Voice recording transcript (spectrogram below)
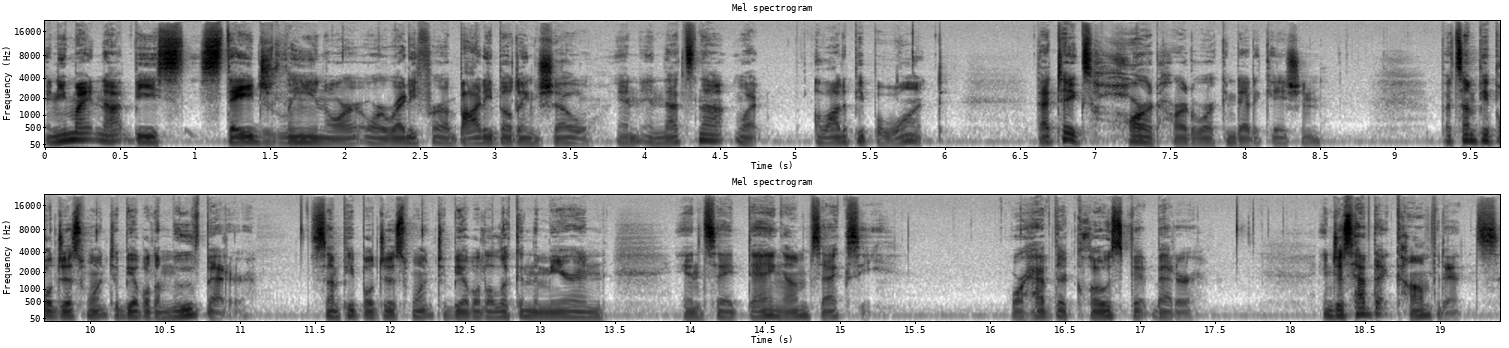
And you might not be stage lean or, or ready for a bodybuilding show and, and that's not what a lot of people want. That takes hard hard work and dedication. But some people just want to be able to move better. Some people just want to be able to look in the mirror and, and say dang i'm sexy or have their clothes fit better and just have that confidence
